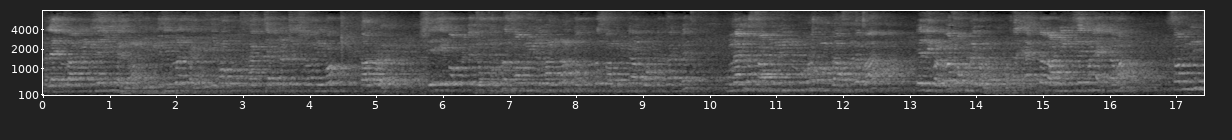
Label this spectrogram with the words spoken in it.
তাহলে একটা লার্নিং ডিজাইন কি থাকে আমার ইংরেজিগুলো থাকে একক থাকে চ্যাপ্টার চার সময় একক তারপরে সেই এককটাকে যতগুলো সাবইউনিট ভাঙবো না ততগুলো সাবইউনিট আমার পড়তে থাকবে কোনো একটা সাবইউনিটের উপরে তুমি ক্লাস নেবে বা এলডি করবে বা সবগুলো করবে অর্থাৎ একটা লার্নিং ডিজাইন মানে একটা আমার সাবইউনিট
